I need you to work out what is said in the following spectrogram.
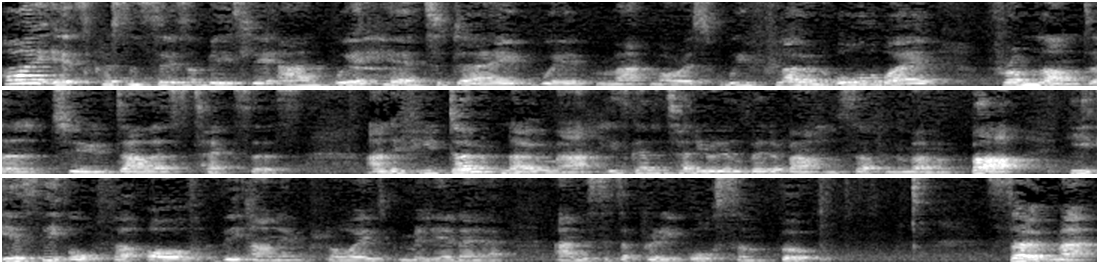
Hi, it's Chris and Susan Beasley, and we're here today with Matt Morris. We've flown all the way from London to Dallas, Texas. And if you don't know Matt, he's going to tell you a little bit about himself in a moment. But he is the author of The Unemployed Millionaire, and this is a pretty awesome book. So, Matt,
